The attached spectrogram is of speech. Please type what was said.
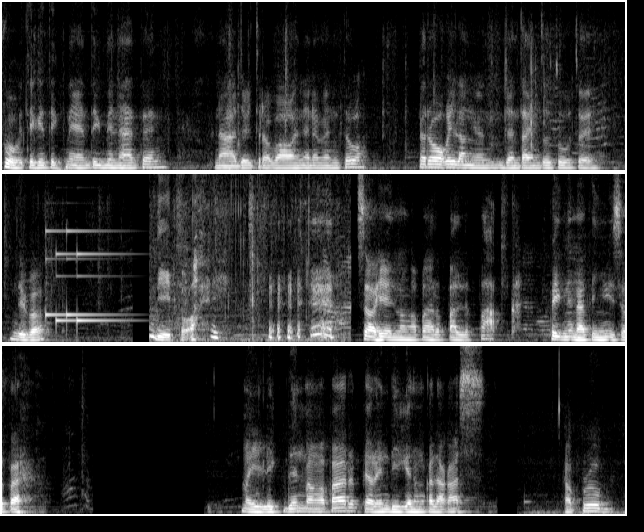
Putik-tik na yan, tignan natin. Another trabaho na naman to. Pero okay lang yun, dyan tayo tututo eh. Di ba? Dito ay. so, yan mga para palpak. Tignan natin yung isa pa. Leak din mga par, pero hindi ganun kalakas. Approve.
